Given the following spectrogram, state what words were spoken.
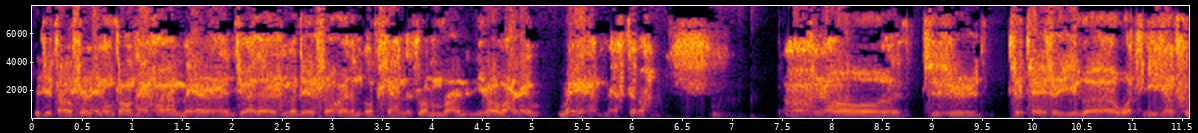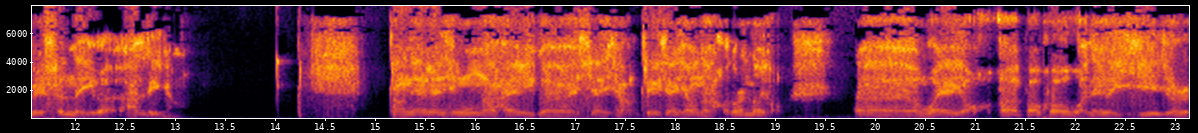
就这当时那种状态，好像没有人觉得什么这个社会那么多骗子专门玩你说玩这为什么呀？对吧？啊，然后就是就这是一个我印象特别深的一个案例。当年练气功呢，还有一个现象，这个现象呢，好多人都有，呃，我也有，呃，包括我那个姨，就是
